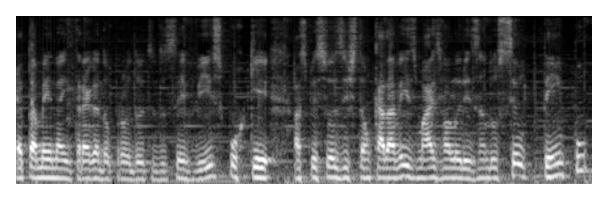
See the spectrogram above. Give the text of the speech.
é também na entrega do produto e do serviço, porque as pessoas estão cada vez mais valorizando o seu tempo.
